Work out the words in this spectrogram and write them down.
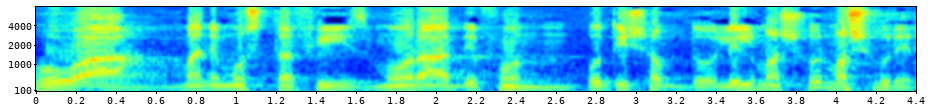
হোয়া মানে মুস্তাফিজ, মোরাদেফুন, প্রতিশব্দ, লিল মশহুর, মশহুরের।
